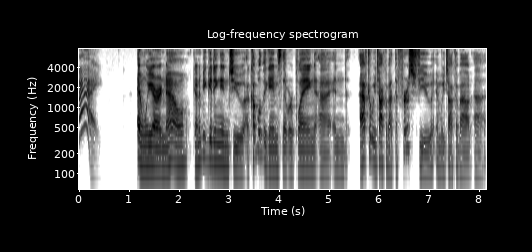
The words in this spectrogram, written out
Hi. And we are now going to be getting into a couple of the games that we're playing. Uh, and after we talk about the first few and we talk about uh,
